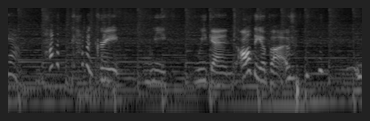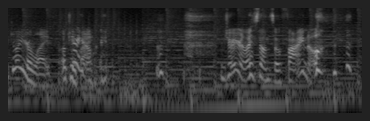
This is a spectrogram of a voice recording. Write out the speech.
yeah. Have a have a great week, weekend, all the above. Enjoy your life. Okay, Enjoy bye. life. Enjoy your life sounds so final.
